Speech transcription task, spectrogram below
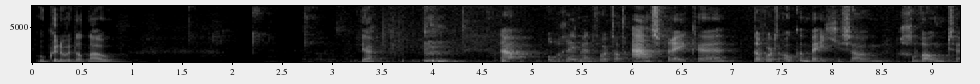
Hoe kunnen we dat nou... Ja, Nou, op een gegeven moment wordt dat aanspreken, dat wordt ook een beetje zo'n gewoonte.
